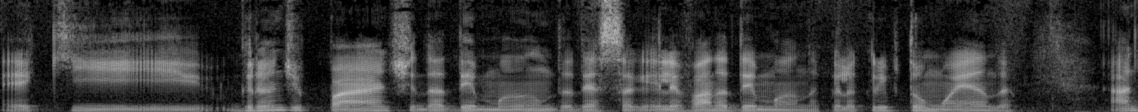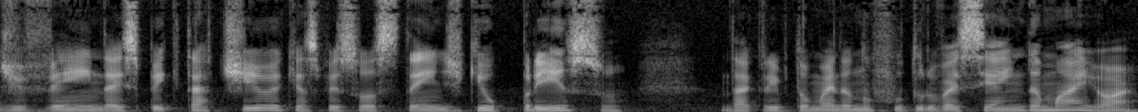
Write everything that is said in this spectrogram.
é que grande parte da demanda, dessa elevada demanda pela criptomoeda, advém da expectativa que as pessoas têm de que o preço da criptomoeda no futuro vai ser ainda maior.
